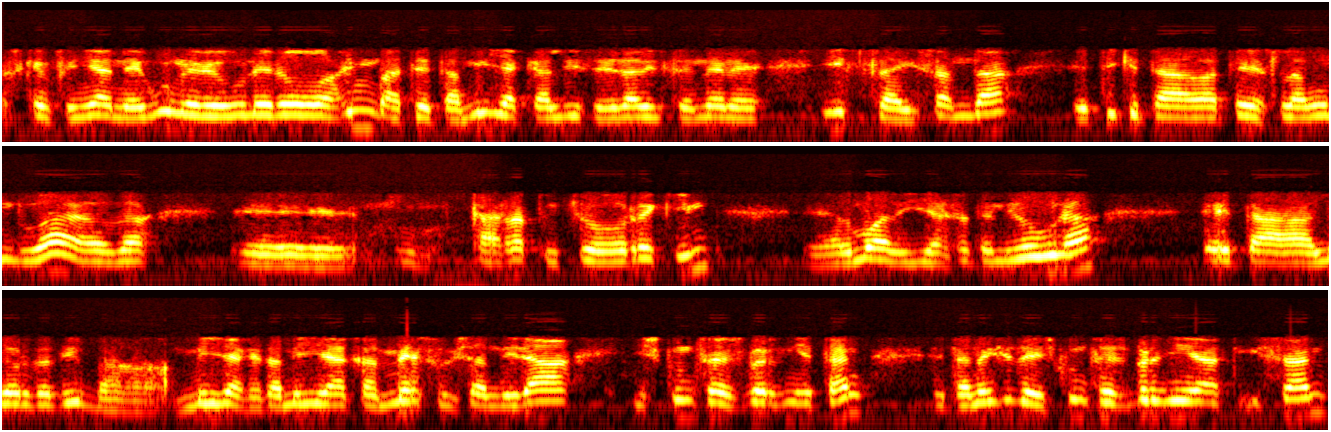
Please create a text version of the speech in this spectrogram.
azken finean egunero egunero hainbat eta milak aldiz erabiltzen dene hitza izan da etiketa batez lagundua hau da e, karratutxo horrekin e, almohadia esaten diguna eta alde horretatik ba, milak eta milak mezu izan dira hizkuntza ezberdinetan eta nahiz eta hizkuntza ezberdinak izan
